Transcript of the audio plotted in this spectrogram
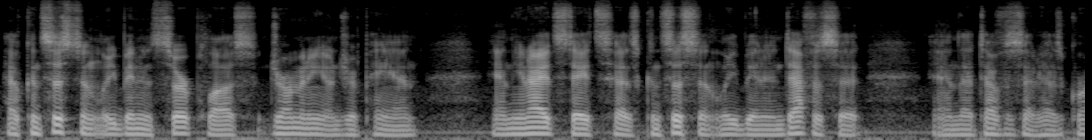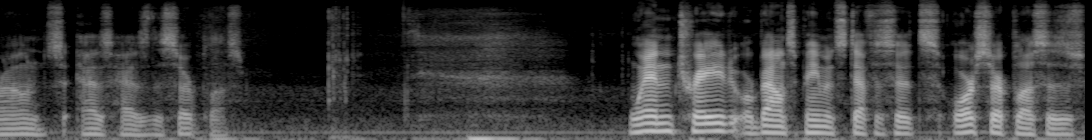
have consistently been in surplus Germany and Japan, and the United States has consistently been in deficit and that deficit has grown as has the surplus. When trade or balance payments deficits or surpluses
